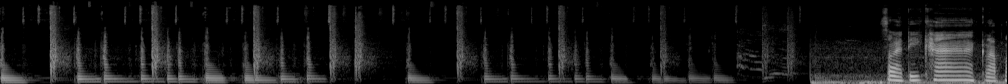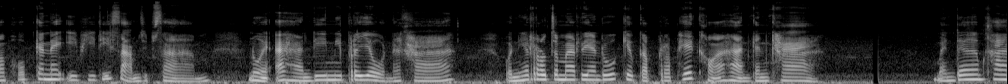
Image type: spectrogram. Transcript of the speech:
สวัสดีค่ะ กลับมาพบกันใน EP ที่ 33 หน่วยอาหารดีมีประโยชน์นะคะ วันนี้เราจะมาเรียนรู้เกี่ยวกับประเภทของอาหารกันค่ะ เหมือนเดิมค่ะ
